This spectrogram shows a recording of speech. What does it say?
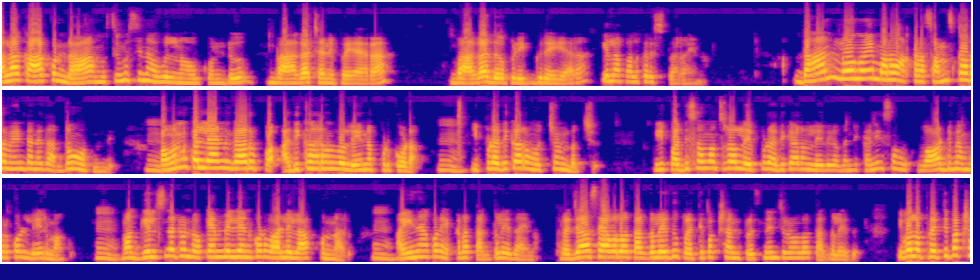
అలా కాకుండా ముసిముసి నవ్వులు నవ్వుకుంటూ బాగా చనిపోయారా? బాగా దోపిడీకి గురయ్యారా? ఇలా పలకరిస్తారు ఆయన. దానిలోనే మనం అక్కడ సంస్కారం ఏంటనేది అర్థం అవుతుంది పవన్ కళ్యాణ్ గారు అధికారంలో లేనప్పుడు కూడా ఇప్పుడు అధికారం వచ్చి ఉండొచ్చు. ఈ పది సంవత్సరాల్లో ఎప్పుడు అధికారం లేదు కదండి. కనీసం వార్డు మెంబర్ కూడా లేరు మాకు. మాకు గెలిచినటువంటి ఒక ఎమ్మెల్యేని కూడా వాళ్ళే లాక్కున్నారు. అయినా కూడా ఎక్కడా తగ్గలేదు ఆయన. ప్రజాసేవలో తగ్గలేదు ప్రతిపక్షాన్ని ప్రశ్నించడంలో తగ్గలేదు. ఇవాళ ప్రతిపక్ష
